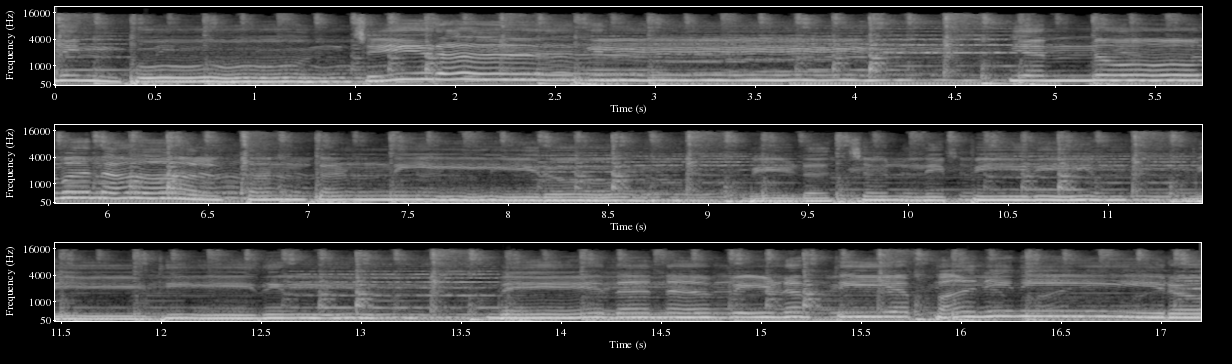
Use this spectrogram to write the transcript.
നിൻ പൂഞ്ചിറകിൽ എന്നോമലാൽ തൻ കണ്ണീരോ വിട ചൊല്ലിപ്പിരിയും വീതിയിൽ വേദന വിടർത്തിയ പനിനീരോ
